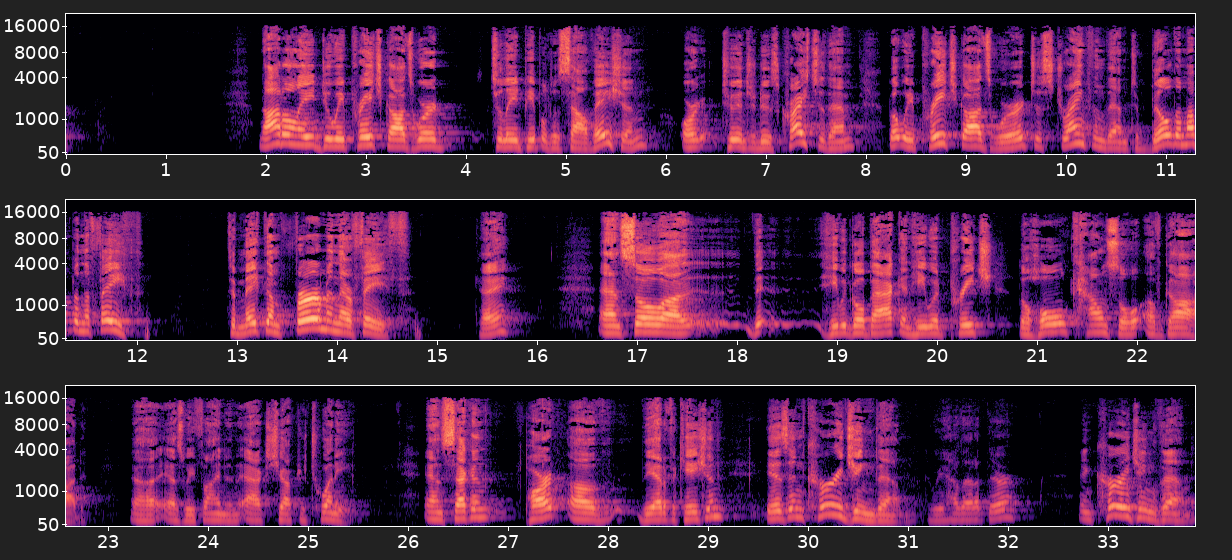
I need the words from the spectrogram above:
Not only do we preach God's Word to lead people to salvation or to introduce Christ to them, but we preach God's Word to strengthen them, to build them up in the faith to make them firm in their faith. Okay? And so uh, the, he would go back and he would preach the whole counsel of God, uh, as we find in Acts chapter 20. And second part of the edification is encouraging them. Do we have that up there? Encouraging them.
